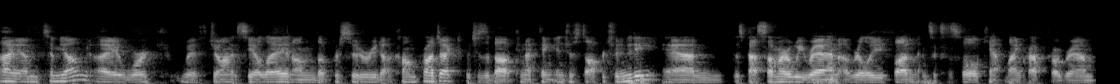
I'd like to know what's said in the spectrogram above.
Hi, I'm Tim Young. I work with John at CLA and on the Pursuitery.com project, which is about connecting interest to opportunity. And this past summer, we ran a really fun and successful Camp Minecraft program.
